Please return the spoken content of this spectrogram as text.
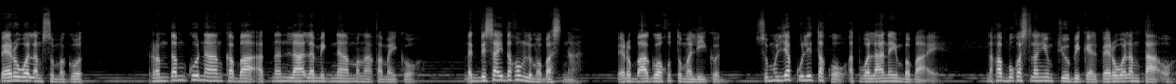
Pero walang sumagot. Ramdam ko na ang kaba at nanlalamig na ang mga kamay ko. Nag-decide akong lumabas na, pero bago ako tumalikod, sumulyap ulit ako at wala na yung babae. Nakabukas lang yung cubicle pero walang tao.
